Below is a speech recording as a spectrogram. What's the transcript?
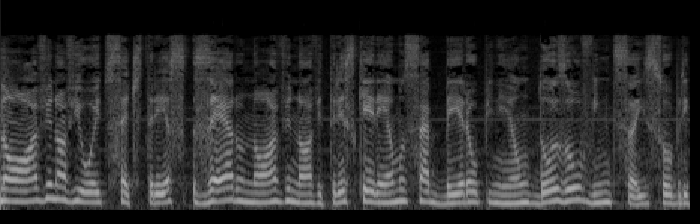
998730993. Queremos saber a opinião dos ouvintes aí sobre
